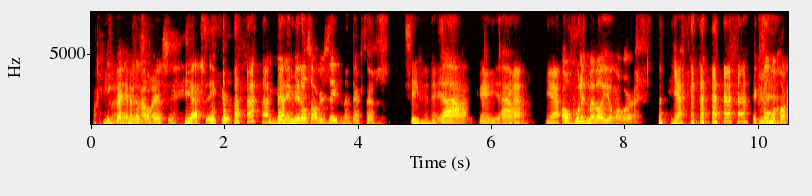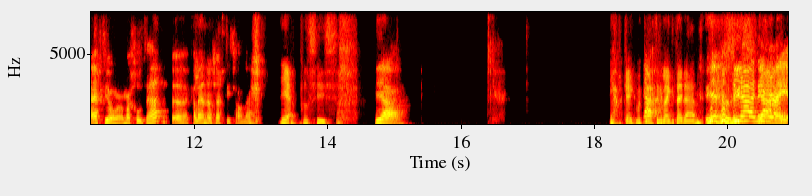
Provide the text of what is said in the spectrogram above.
mag je ik ben inmiddels alweer... Ja, zeker. ik ben inmiddels alweer 37. 37? Ja. Oké. Ja. ja. Al voel ik me wel jonger hoor. Ja. ik voel me gewoon echt jonger. Maar goed, hè? Uh, kalender zegt iets anders. Ja, precies. Ja. Ja, we kijken elkaar ja. tegelijkertijd aan. Ja, precies. ja, nee, ja, nee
